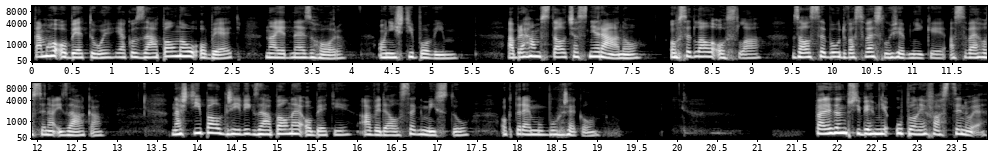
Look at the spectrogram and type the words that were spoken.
Tam ho obětuj jako zápalnou oběť na jedné z hor. O níž ti povím. Abraham vstal časně ráno, osedlal osla, vzal sebou dva své služebníky a svého syna Izáka. Naštípal dříví k zápalné oběti a vydal se k místu, o kterému Bůh řekl. Tady ten příběh mě úplně fascinuje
